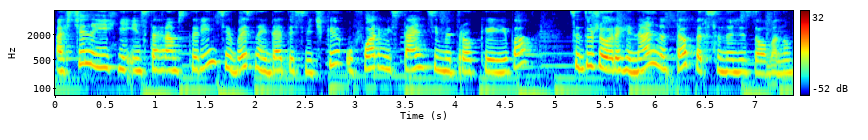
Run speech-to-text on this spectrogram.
А ще на їхній інстаграм-сторінці ви знайдете свічки у формі станції метро Києва. Це дуже оригінально та персоналізовано.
